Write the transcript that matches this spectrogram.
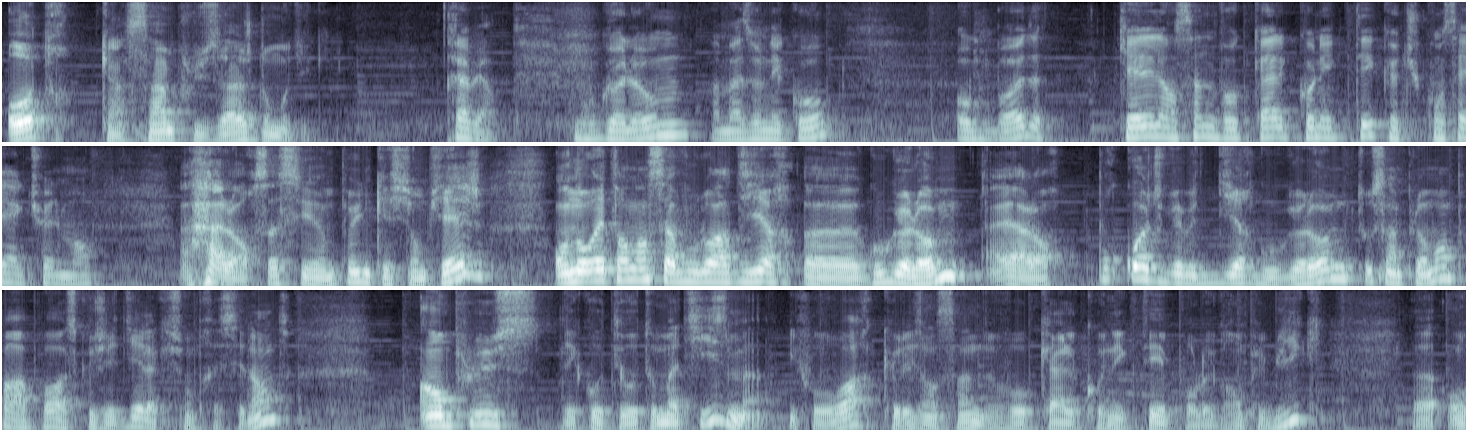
autres qu'un simple usage domotique. Très bien. Google Home, Amazon Echo, HomePod, quelle est l'enceinte vocale connectée que tu conseilles actuellement? alors ça c'est un peu une question piège. On aurait tendance à vouloir dire euh, Google Home. Alors pourquoi je vais dire Google Home? Tout simplement par rapport à ce que j'ai dit à la question précédente. En plus des côtés automatisme, il faut voir que les enceintes vocales connectées pour le grand public euh, ont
